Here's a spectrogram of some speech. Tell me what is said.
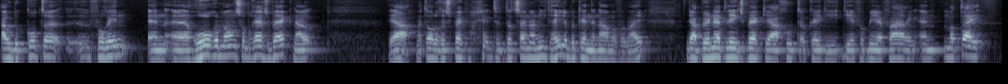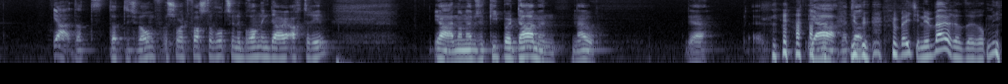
Oude Kotten voorin en Horemans op rechtsback. Nou, ja, met alle respect, dat zijn nou niet hele bekende namen voor mij. Ja, Burnett linksback, ja goed, oké, die, die heeft wat meer ervaring. En Matthij, ja, dat, dat is wel een soort vaste rots in de branding daar achterin. Ja, en dan hebben ze keeper Damen. Nou, ja. ja, met dat- Een beetje inbuigend, eh, Rodney.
